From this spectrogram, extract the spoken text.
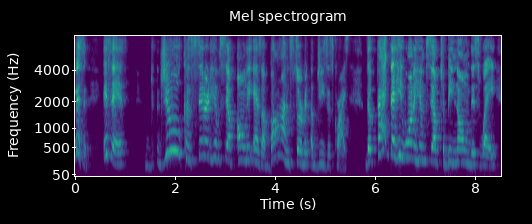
Listen, it says Jude considered himself only as a bond servant of Jesus Christ. The fact that he wanted himself to be known this way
